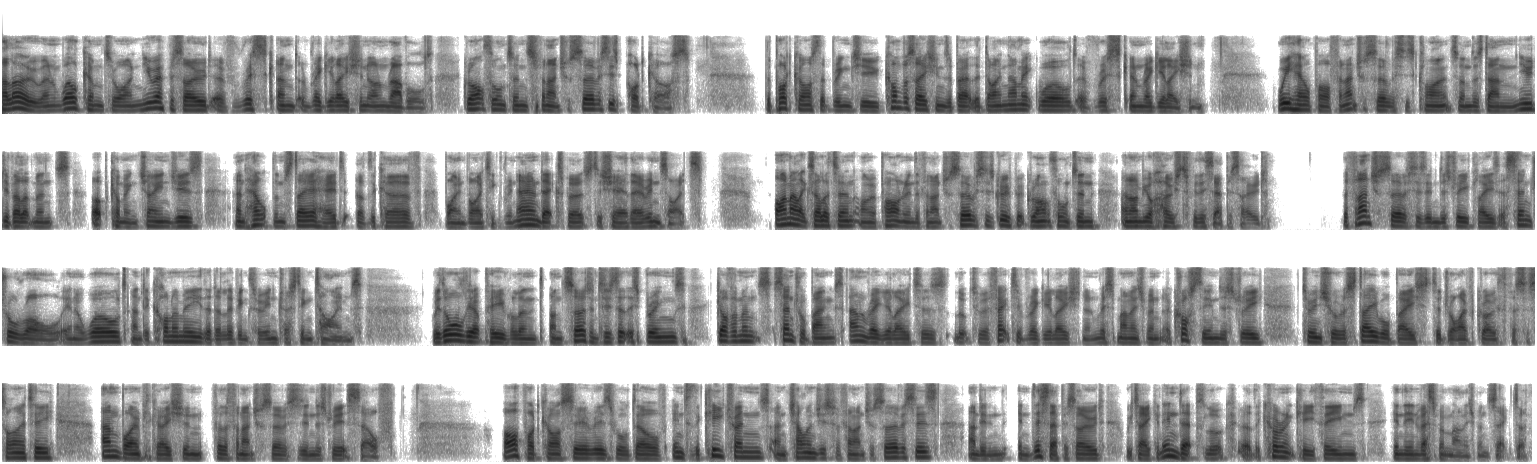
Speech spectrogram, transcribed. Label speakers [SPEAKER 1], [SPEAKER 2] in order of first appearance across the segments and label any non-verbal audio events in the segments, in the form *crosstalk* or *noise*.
[SPEAKER 1] Hello, and welcome to our new episode of Risk and Regulation Unravelled, Grant Thornton's financial services podcast. The podcast that brings you conversations about the dynamic world of risk and regulation. We help our financial services clients understand new developments, upcoming changes, and help them stay ahead of the curve by inviting renowned experts to share their insights. I'm Alex Ellerton. I'm a partner in the financial services group at Grant Thornton, and I'm your host for this episode. The financial services industry plays a central role in a world and economy that are living through interesting times. With all the upheaval and uncertainties that this brings, governments, central banks, and regulators look to effective regulation and risk management across the industry to ensure a stable base to drive growth for society and, by implication, for the financial services industry itself. Our podcast series will delve into the key trends and challenges for financial services, and in, in this episode, we take an in depth look at the current key themes in the investment management sector.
